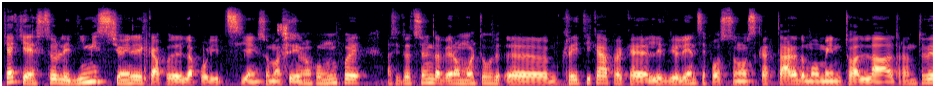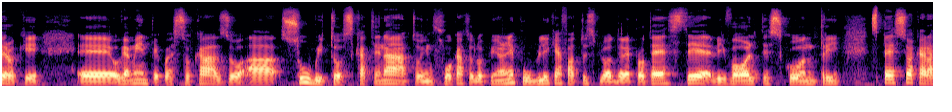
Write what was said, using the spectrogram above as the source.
che ha chiesto le dimissioni del capo della polizia. Insomma, Sì. sono comunque una situazione davvero molto eh, critica perché le violenze possono scattare da un momento all'altro. Tanto è vero che eh, ovviamente questo caso ha subito scatenato, infuocato l'opinione pubblica e ha fatto esplodere proteste, rivolte, scontri, spesso a carattere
